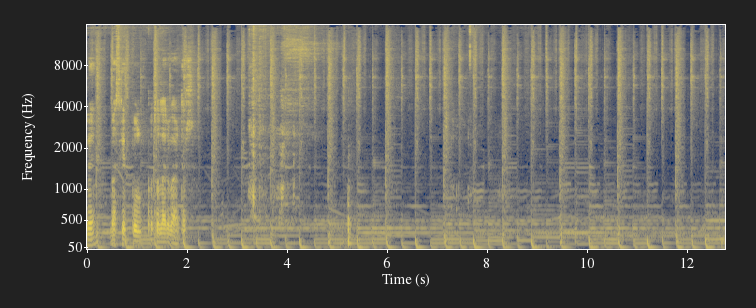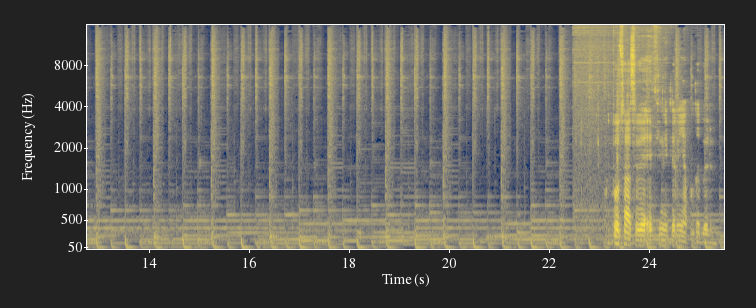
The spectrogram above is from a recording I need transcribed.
ve basketbol potaları vardır. Futbol sahası ve etkinliklerin yapıldığı bölüm.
